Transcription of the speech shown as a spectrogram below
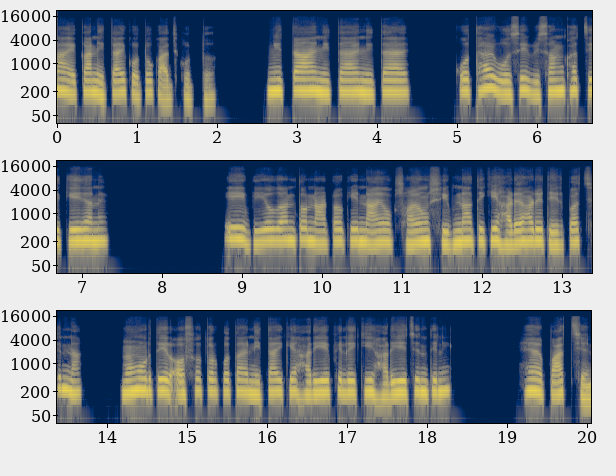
না একা নিতাই কত কাজ করত। নিতাই নিতাই নিতাই, কোথায় বসে বিষম খাচ্ছে কে জানে? এই বিয়োগান্ত নাটকের নায়ক স্বয়ং শিবনাথই কি হাড়ে হাড়ে টের পাচ্ছেন না? মুহূর্তের অসতর্কতায় নিতাইকে হারিয়ে ফেলে কি হারিয়েছেন তিনি? হ্যাঁ পাচ্ছেন।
